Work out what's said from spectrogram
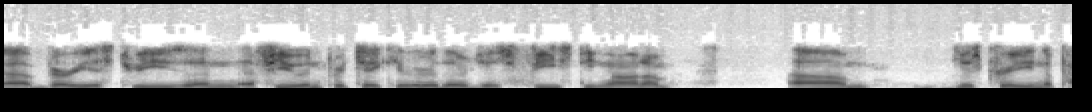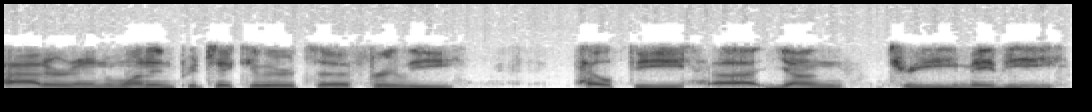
uh, various trees, and a few in particular, they're just feasting on them, um, just creating a pattern. And one in particular, it's a fairly healthy uh, young tree, maybe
